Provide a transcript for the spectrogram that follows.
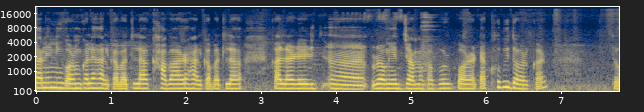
জানেনই, গরমকালে হালকা পাতলা খাবার, হালকা পাতলা কালারের রঙের জামা কাপড় পরাটা খুবই দরকার। তো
